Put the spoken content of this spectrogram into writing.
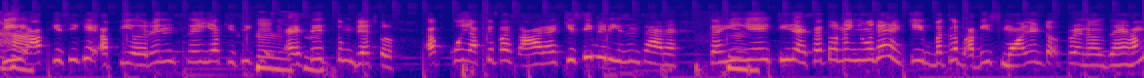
कि हाँ. आप किसी के अपियरेंस से या किसी के हम्म, ऐसे हम्म। तुम जज करो। अब कोई आपके पास आ रहा है किसी भी रीजन से आ रहा है कहीं हम्म। ये चीज़ ऐसा तो नहीं हो जाए कि मतलब अभी स्मॉल एंटरप्रेनर्स हैं हम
